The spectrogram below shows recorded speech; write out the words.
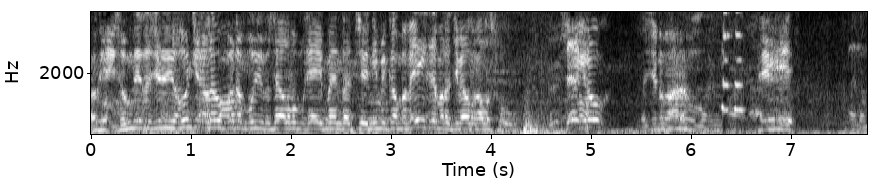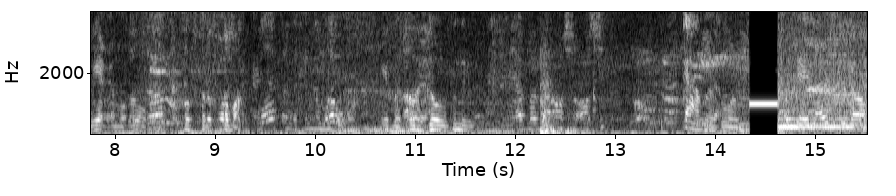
Oké, zo meteen als jullie een rondje gaan lopen, dan voel je vanzelf op een gegeven moment dat je niet meer kan bewegen, maar dat je wel nog alles voelt. Je nog? Dat je nog harder voelt. Hehe. Weer in mijn oor. Godverdomme. Ik ben ook doof nu. Kamers man. Oké, luister dan.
